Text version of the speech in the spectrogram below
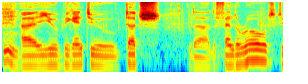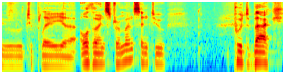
Hmm. uh, you began to touch the, the Fender Rhodes, to, to play uh, other instruments, and to put back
